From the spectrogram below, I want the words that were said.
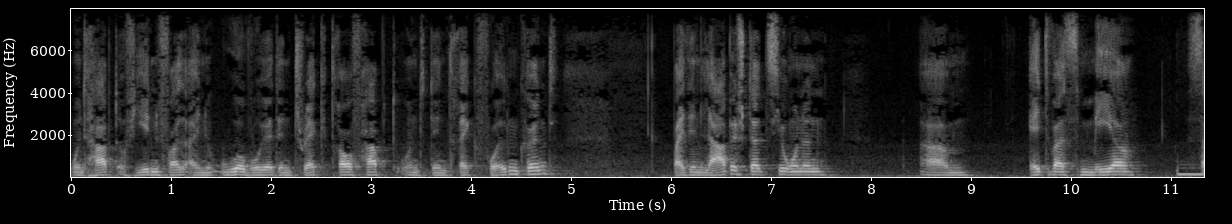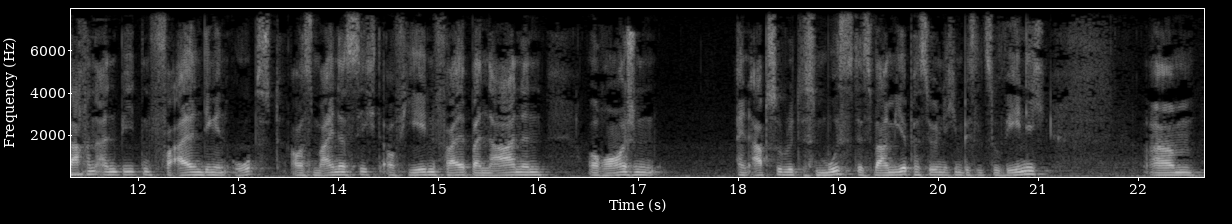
und habt auf jeden Fall eine Uhr, wo ihr den Track drauf habt und den Track folgen könnt. Bei den Labestationen ähm, etwas mehr Sachen anbieten, vor allen Dingen Obst. Aus meiner Sicht auf jeden Fall Bananen, Orangen, ein absolutes Muss. Das war mir persönlich ein bisschen zu wenig. Ähm,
